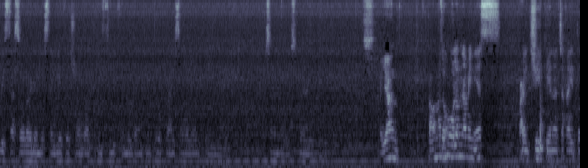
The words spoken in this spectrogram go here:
Please as our Lord and the Savior to show about receive from the bounty through Christ our Lord. Amen. Sa Holy Spirit. Ayan. Taon na So, ang ulam namin is fried chicken at saka ito.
